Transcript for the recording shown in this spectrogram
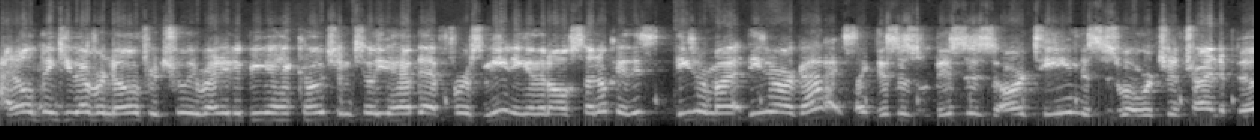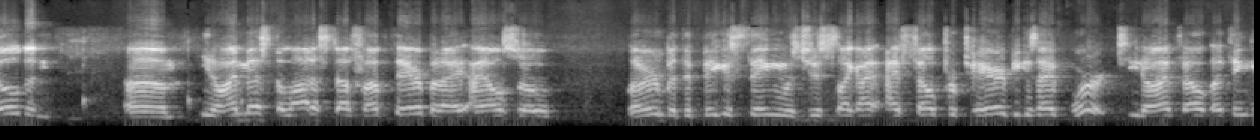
I don't think you ever know if you're truly ready to be a head coach until you have that first meeting, and then all of a sudden, okay, this, these are my these are our guys. Like this is this is our team. This is what we're trying to build. And um, you know, I messed a lot of stuff up there, but I, I also learned. But the biggest thing was just like I, I felt prepared because I'd worked. You know, I felt I think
